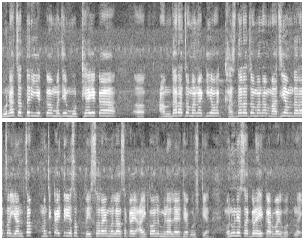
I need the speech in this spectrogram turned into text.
कोणाचा तरी एक म्हणजे मोठ्या एका आमदाराचा म्हणा किंवा खासदाराचा म्हणा माजी आमदाराचा यांचा म्हणजे काहीतरी असं प्रेसर आहे मला असं काही ऐकायला मिळालं आहेत ह्या गोष्टी. म्हणून हे सगळं हे कारवाई होत नाही.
